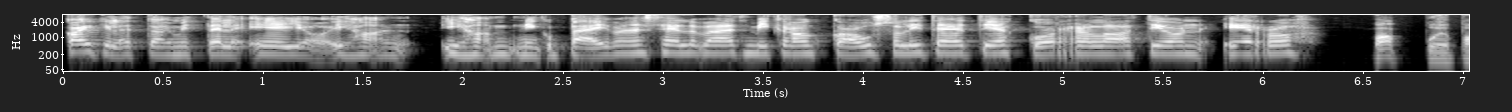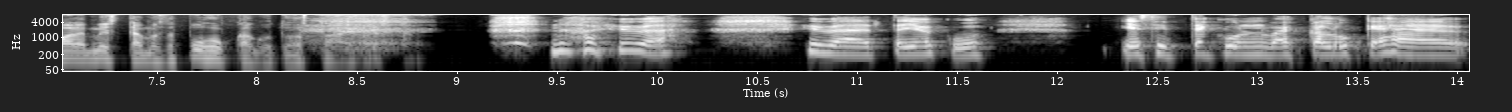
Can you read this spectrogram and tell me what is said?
kaikille toimittajille ei ole ihan, ihan niin kuin päivän selvää, että mikä on kausaliteetti ja korrelaation ero. Vappu ei paljon mistään tämmöistä puhukaan kuin tuosta aiheesta. No hyvä, hyvä, että joku ja sitten kun vaikka lukee,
